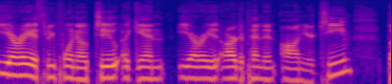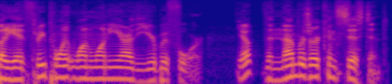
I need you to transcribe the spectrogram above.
ERA is 3.02. Again, ERA are dependent on your team, but he had 3.11 ER the year before. Yep. The numbers are consistent.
